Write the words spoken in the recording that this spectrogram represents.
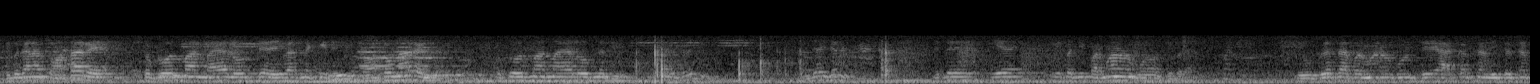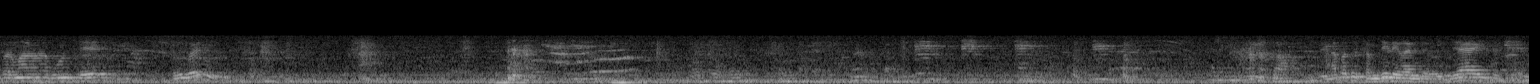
એ બધાના સોંતા રહે તો ક્રોધમાન માયા લોભ છે, એ વાત નક્કી થઈ સોંતો ના રહે તો ક્રોધમાન માયા લોભ નથી. સમજાય છે ને? એટલે એ એ પછી પરમાણુ ગુણો છે બધા. એ ઉગ્રતા પરમાણુ ગુણ છે, આકર્ષણ, વિકર્ષણ પરમાણુ ગુણ છે. સમજ પડી ને જય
